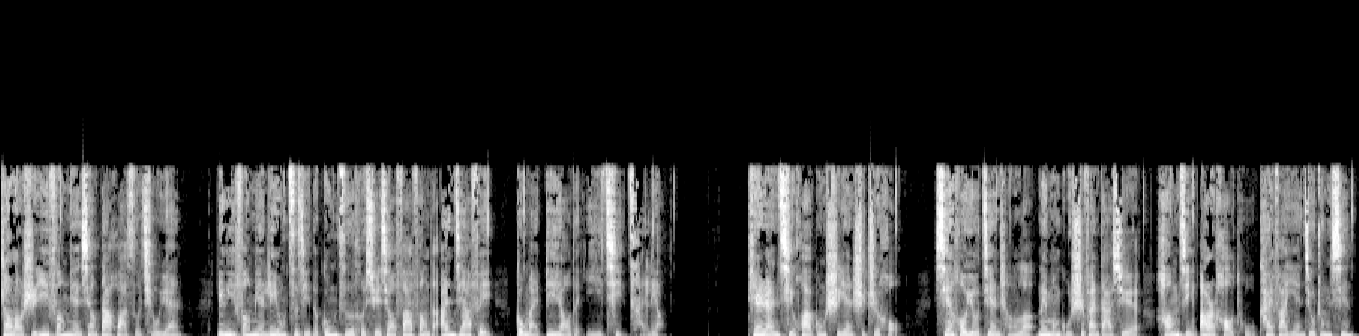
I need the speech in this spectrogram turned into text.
赵老师一方面向大化所求援。另一方面，利用自己的工资和学校发放的安家费购买必要的仪器材料。天然气化工实验室之后，先后又建成了内蒙古师范大学杭锦二号土开发研究中心、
